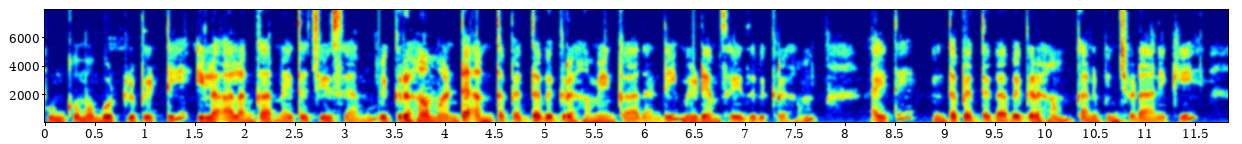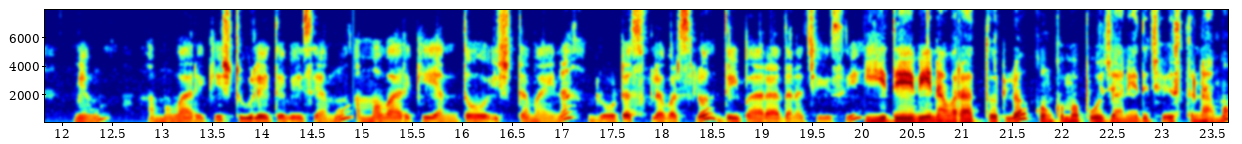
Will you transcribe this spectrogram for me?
కుంకుమ బొట్లు పెట్టి ఇలా అలంకరణ అయితే చేశాము. విగ్రహం అంటే అంత పెద్ద విగ్రహం ఏం కాదండి. మీడియం సైజు విగ్రహం. అయితే ఇంత పెద్దగా విగ్రహం కనిపించడానికి మేము అమ్మవారికి స్టూల్ అయితే వేసాము. అమ్మవారికి ఎంతో ఇష్టమైన లోటస్ ఫ్లవర్స్లో దీపారాధన చేసి ఈ దేవి నవరాత్రుల్లో కుంకుమ పూజ అనేది చేస్తున్నాము.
